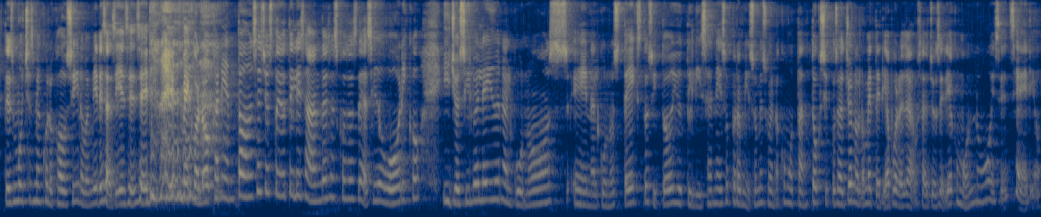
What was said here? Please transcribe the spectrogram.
entonces muchas me han colocado, sí, no me mires así, es en serio, me colocan y entonces yo estoy utilizando esas cosas de ácido bórico y yo sí lo he leído en algunos, en algunos textos y todo y utilizan eso, pero a mí eso me suena como tan tóxico, o sea, yo no lo metería por allá, o sea, yo sería como, no, es en serio,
